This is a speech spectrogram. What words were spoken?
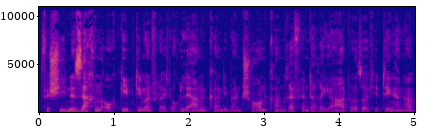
verschiedene Sachen auch gibt, die man vielleicht auch lernen kann, die man schauen kann, Referendariat oder solche Dinge. Ne?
